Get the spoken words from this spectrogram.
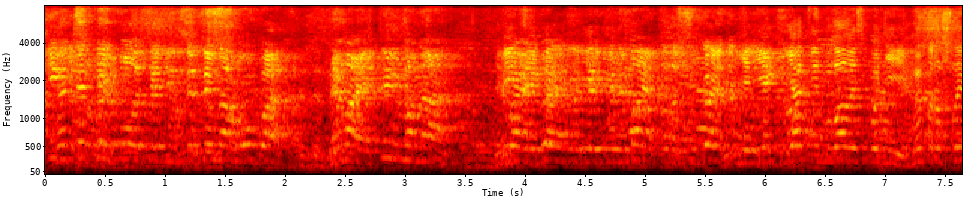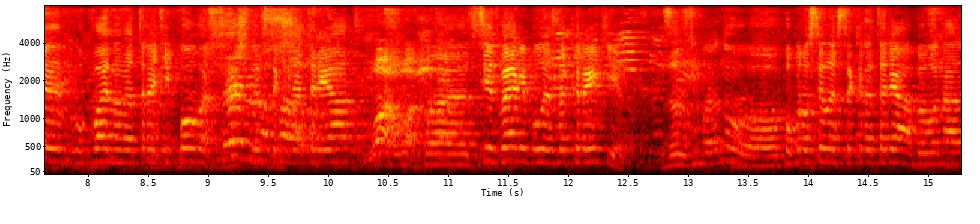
тільки що виявилася ініціативна група. Немає Тильмана, немає Березика, немає Талащука. і. Як, як відбувались події? Ми пройшли буквально на третій поверх, прийшли в секретаріат. Увага, увага. Е, Всі двері були закриті. З- з- Ну, попросили секретаря, аби вона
